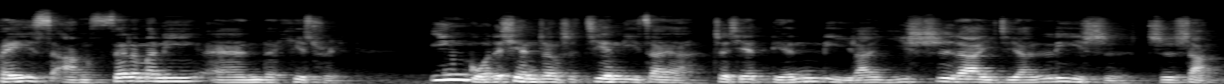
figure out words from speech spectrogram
based on ceremony and history。英国的宪政是建立在啊这些典礼啦、仪式啦以及啊历史之上。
